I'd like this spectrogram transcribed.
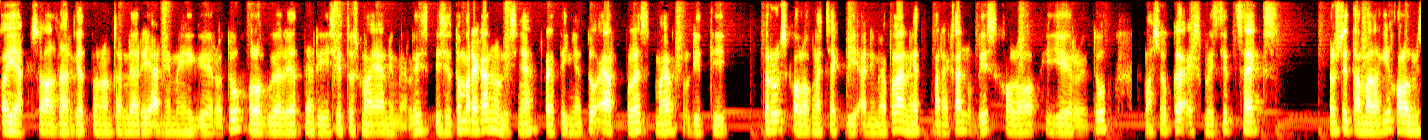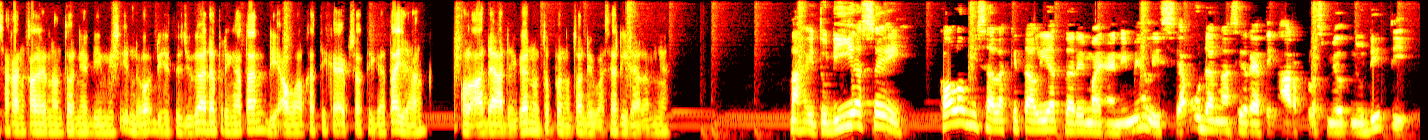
Oh iya, soal target penonton dari anime Higero tuh, kalau gue lihat dari situs My Anime List, di situ mereka nulisnya ratingnya tuh R plus mild nudity. Terus kalau ngecek di Anime Planet, mereka nulis kalau Higero itu masuk ke explicit sex. Terus ditambah lagi kalau misalkan kalian nontonnya di Miss Indo, di situ juga ada peringatan di awal ketika episode 3 tayang, kalau ada adegan untuk penonton dewasa di dalamnya. Nah itu dia sih. Kalau misalnya kita lihat dari My Anime List yang udah ngasih rating R plus mild nudity,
